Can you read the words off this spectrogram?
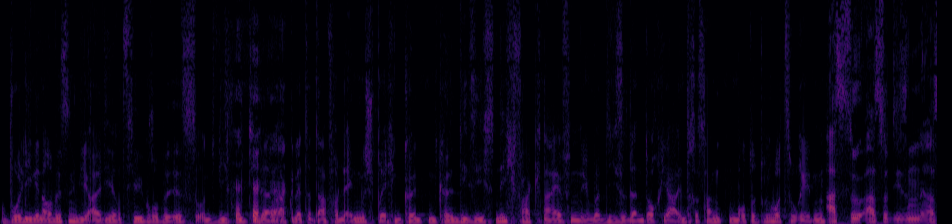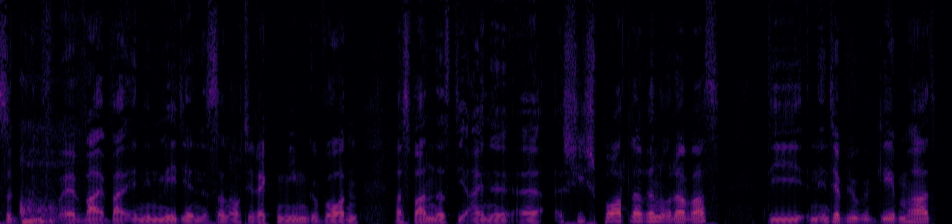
obwohl die genau wissen, wie alt ihre Zielgruppe ist und wie gut die dann abgeleitet davon Englisch sprechen könnten, können die sich's nicht verkneifen, über diese dann doch ja interessanten Worte drüber zu reden. Hast du, hast du diesen, hast du, Oh. äh, war, war in den Medien ist dann auch direkt ein Meme geworden. Was war denn das? Die eine äh, Skisportlerin oder was? Die ein Interview gegeben hat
